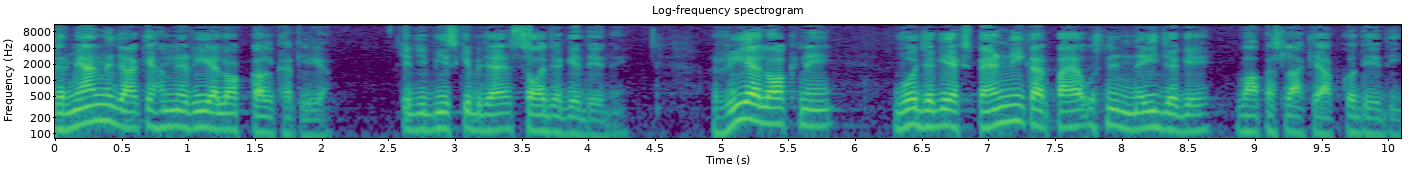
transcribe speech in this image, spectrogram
درمیان میں جا کے ہم نے ری الاک کال کر لیا کہ جی بیس کی بجائے سو جگہ دے دیں۔ ری الاک نے وہ جگہ ایکسپینڈ نہیں کر پایا، اس نے نئی جگہ واپس لا کے آپ کو دے دی۔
